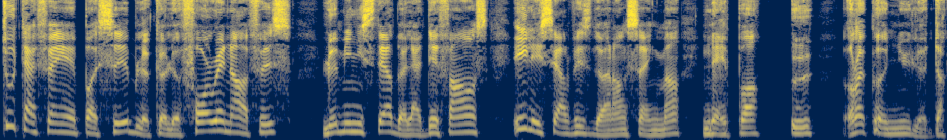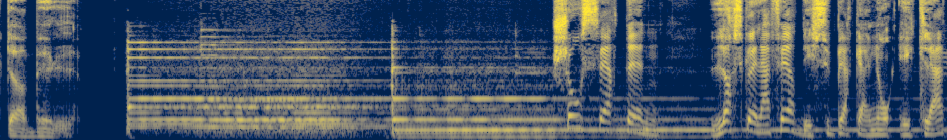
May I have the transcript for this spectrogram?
tout à fait impossible que le Foreign Office, le ministère de la Défense et les services de renseignement n'aient pas, eux, reconnu le docteur Bull. Chose certaine, lorsque l'affaire des supercanons éclate,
